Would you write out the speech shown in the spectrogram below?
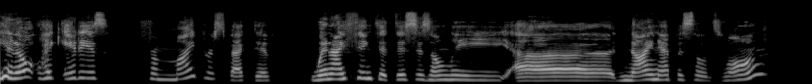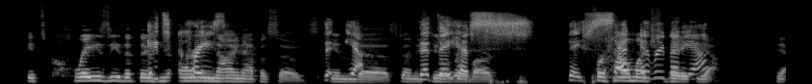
You know, like it is from my perspective. When I think that this is only uh nine episodes long, It's crazy that there's It's only crazy. nine episodes in yeah, the Stunning that they have s- for set how much everybody they up. yeah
